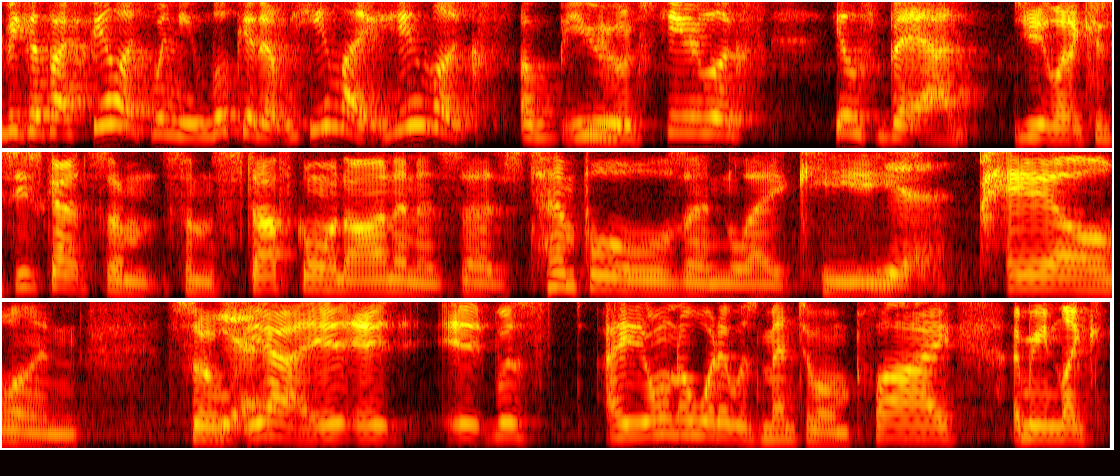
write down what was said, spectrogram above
because I feel like when you look at him, he like he looks abused. looks- he looks he looks bad. Yeah, like because he's got some some stuff going on in his, uh, his temples, and like he's Yeah. pale, and so Yeah. yeah, it, it it was. I don't know what it was meant to imply. I mean, like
